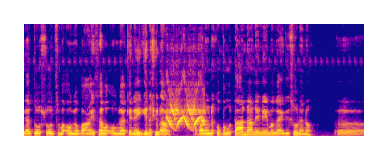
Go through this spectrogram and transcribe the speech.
nga tusod sa maong nga bahay sa maong uh, Canadian National. Apan ang dakong pangutana ni mga igsoon no? Uh,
